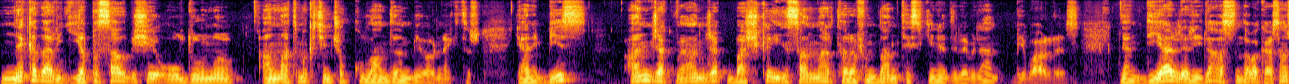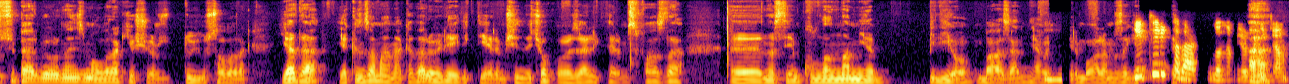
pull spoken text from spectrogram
ne kadar yapısal bir şey olduğunu anlatmak için çok kullandığım bir örnektir. Yani biz ancak ve ancak başka insanlar tarafından teskin edilebilen bir varlığız. Yani diğerleriyle aslında bakarsan süper bir organizma olarak yaşıyoruz duygusal olarak. Ya da yakın zamana kadar öyleydik diyelim. Şimdi çok özelliklerimiz fazla e, nasıl diyeyim kullanılamayabiliyor bazen. Yani diyelim, bu aramıza girdi. Yeteri kadar kullanamıyoruz Aha, hocam.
